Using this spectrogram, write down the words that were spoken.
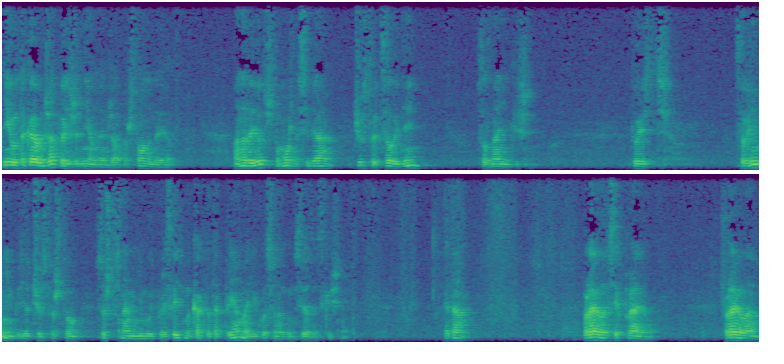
И вот такая вот джапа, ежедневная джапа, что она дает? Она дает, что можно себя чувствовать целый день в сознании Кришны. То есть со временем придет чувство, что все, что с нами не будет происходить, мы как-то так прямо или косвенно будем связывать с Кришной. Это правило всех правил. Правило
